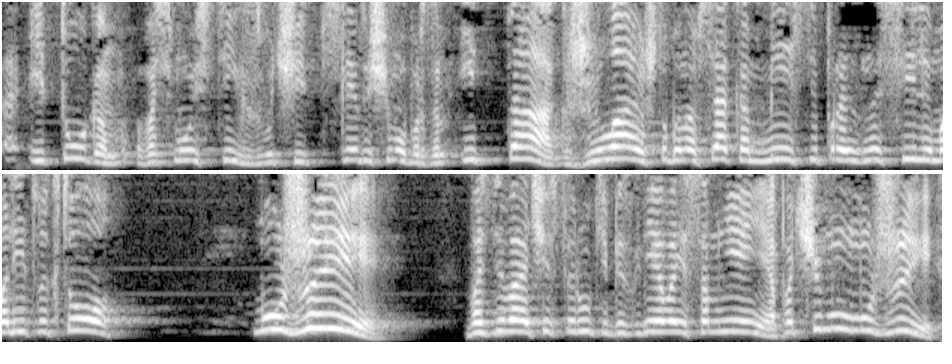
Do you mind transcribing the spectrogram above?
э, итогом 8 стих звучит следующим образом. «Итак, желаю, чтобы на всяком месте произносили молитвы кто? Мужи!» Воздевая чистые руки без гнева и сомнения. Почему мужи?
